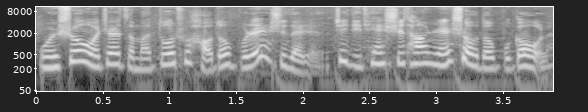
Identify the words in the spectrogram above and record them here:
我说我这儿怎么多出好多不认识的人？这几天食堂人手都不够了。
